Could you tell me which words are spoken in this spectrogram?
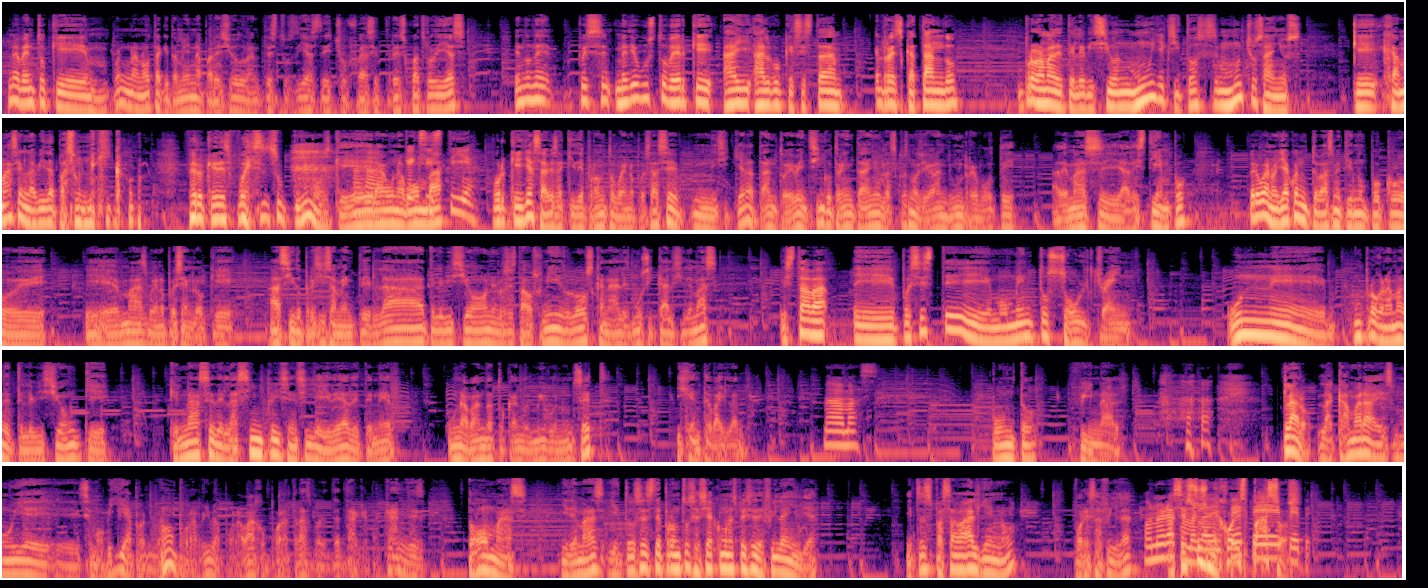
un evento que, bueno, una nota que también apareció durante estos días, de hecho fue hace tres, cuatro días, en donde pues me dio gusto ver que hay algo que se está rescatando, un programa de televisión muy exitoso hace muchos años, que jamás en la vida pasó en México, pero que después supimos que Ajá, era una bomba. existía. Porque ya sabes, aquí de pronto, bueno, pues hace ni siquiera tanto, ¿eh? 25, 30 años las cosas nos llegaban de un rebote, además eh, a destiempo. Pero bueno, ya cuando te vas metiendo un poco eh, eh, más, bueno, pues en lo que ha sido precisamente la televisión en los Estados Unidos, los canales musicales y demás, estaba pues este momento Soul Train. Un, un programa de televisión que, que nace de la simple y sencilla idea de tener una banda tocando en vivo en un set y gente bailando. Nada más. Punto final. Claro, la cámara es muy... eh, eh, se movía, por, ¿no? por arriba, por abajo, por atrás, por taca, taca, des- tomas y demás. Y entonces de pronto se hacía como una especie de fila india. Y entonces pasaba alguien, ¿no? Por esa fila. O no era a hacer sus mejores Pepe, pasos. Pepe.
